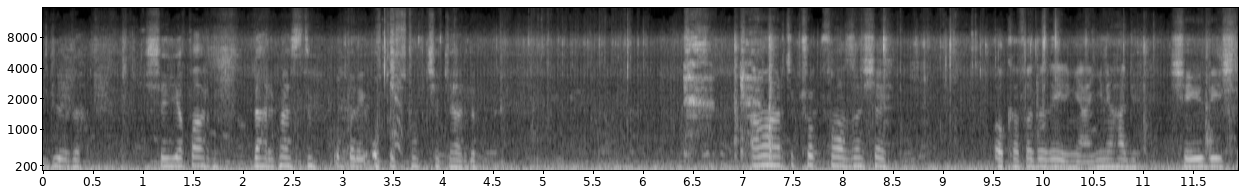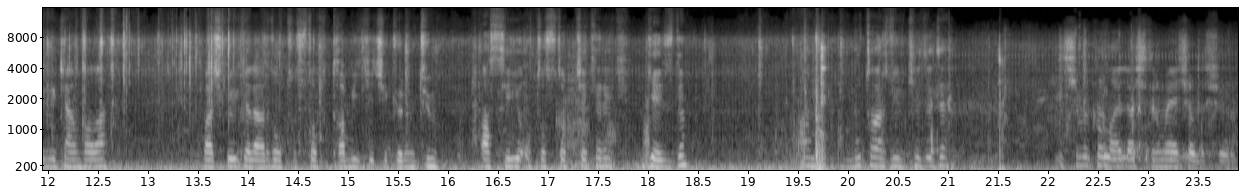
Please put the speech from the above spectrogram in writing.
videoda şey yapardım vermezdim o parayı otostop çekerdim. Ama artık çok fazla şey o kafada değilim yani yine hadi şehir değiştirirken falan başka ülkelerde otostop tabii ki çekiyorum. Tüm Asya'yı otostop çekerek gezdim. Ama bu tarz ülkede de işimi kolaylaştırmaya çalışıyorum.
